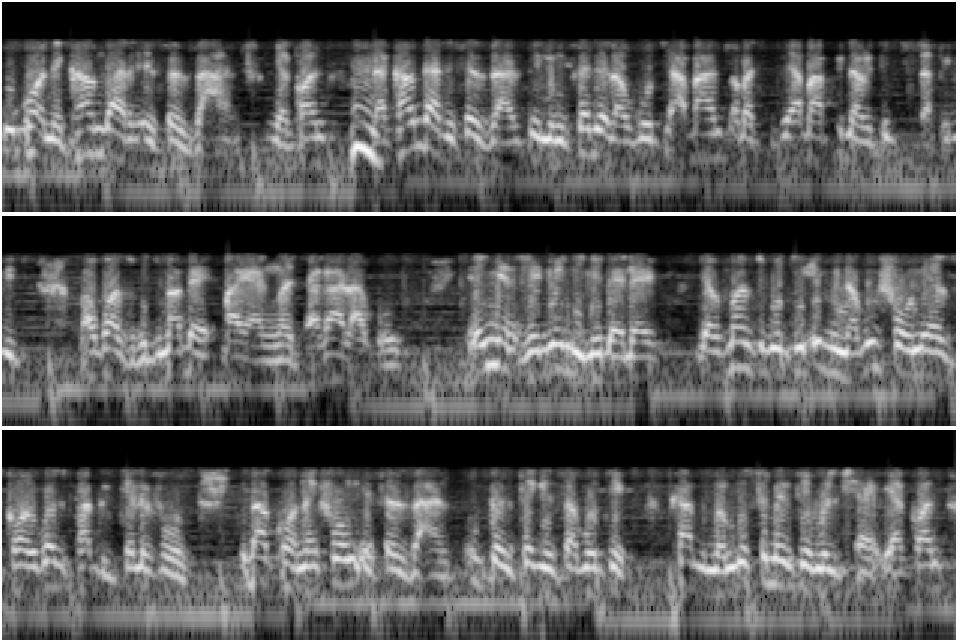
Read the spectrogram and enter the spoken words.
kukho nekhawuntari esezantsi uyaqonda Mm. laa khawuntari isezantsi ilungiselela ukuthi abantu abaphila with i-disability bakwazi ukuthi babe bayancedakala kuyo enye nje into endiyilibeleyo uyafumanisa ukuthi even nakwiifowuni ezikhoyo kwezi public telephones iba khona ifowuni esezantsi uqinisekisa ukuthi mhlawumbi nomntu usebenzisa i-wheelchair uyaqonda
